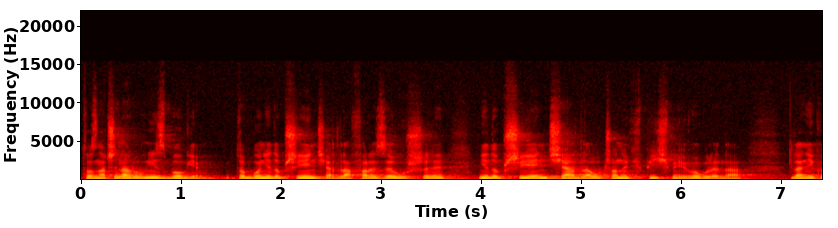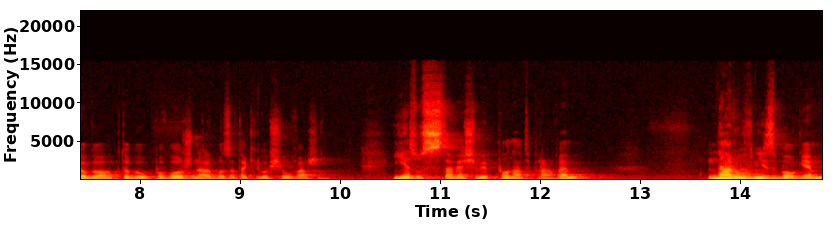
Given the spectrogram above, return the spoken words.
To znaczy na równi z Bogiem. To było nie do przyjęcia dla faryzeuszy, nie do przyjęcia dla uczonych w piśmie i w ogóle dla, dla nikogo, kto był pobożny albo za takiego się uważał. Jezus stawia siebie ponad prawem, na równi z Bogiem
